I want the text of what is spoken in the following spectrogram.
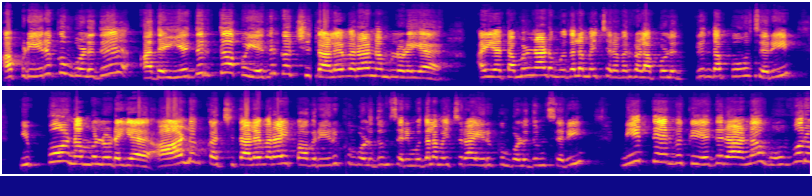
அப்படி இருக்கும் பொழுது அதை எதிர்த்து அப்ப எதிர்க்கட்சி தலைவரா நம்மளுடைய ஐயா தமிழ்நாடு முதலமைச்சர் அவர்கள் அப்பொழுது இருந்தப்பவும் சரி இப்போ நம்மளுடைய ஆளும் கட்சி தலைவரா இப்ப அவர் இருக்கும் பொழுதும் சரி முதலமைச்சரா இருக்கும் பொழுதும் சரி நீட் தேர்வுக்கு எதிரான ஒவ்வொரு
